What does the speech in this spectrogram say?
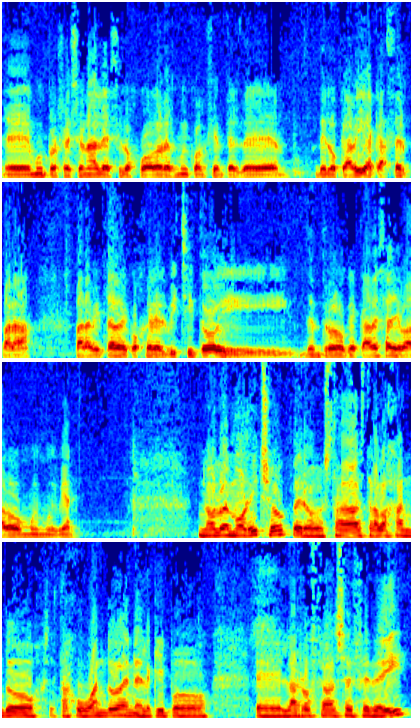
eh, muy profesionales y los jugadores muy conscientes de, de lo que había que hacer para, para evitar de coger el bichito y dentro de lo que cabe se ha llevado muy, muy bien. No lo hemos dicho, pero estás trabajando, estás jugando en el equipo eh, Las Rozas FDI,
